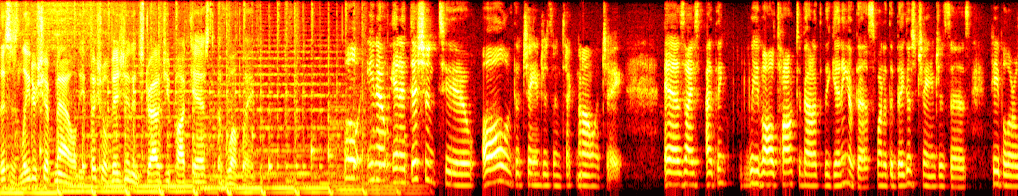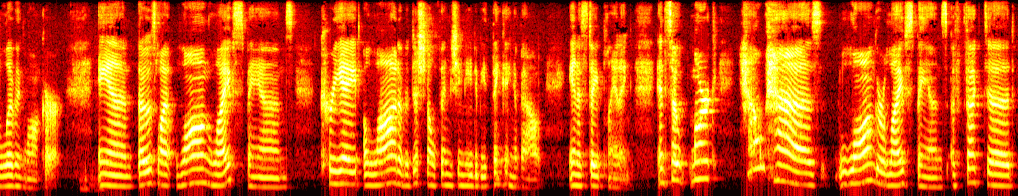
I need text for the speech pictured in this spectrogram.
this is Leadership Now, the official vision and strategy podcast of WealthWave. Well, you know, in addition to all of the changes in technology, as I, I think we've all talked about at the beginning of this, one of the biggest changes is people are living longer. And those long lifespans create a lot of additional things you need to be thinking about in estate planning. And so, Mark, how has longer lifespans affected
